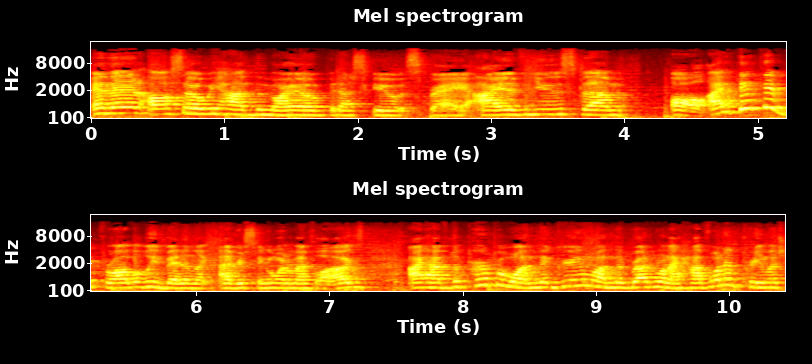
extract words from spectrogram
And then also we have the Mario Badescu spray. I have used them all. I think they've probably been in like every single one of my vlogs. I have the purple one, the green one, the red one. I have one in pretty much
